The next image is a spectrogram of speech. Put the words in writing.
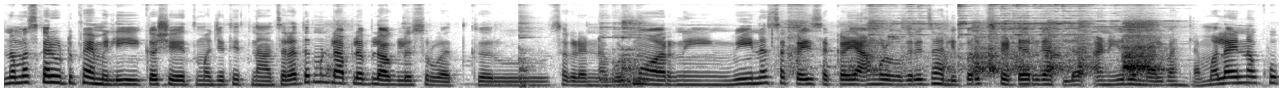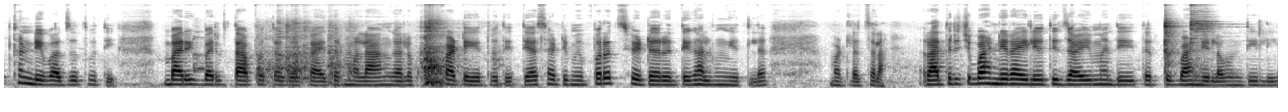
नमस्कार युट्यूब फॅमिली कसे आहेत? मजेत आहेत ना? चला तर म्हटलं आपल्या ब्लॉगला सुरुवात करू. सगळ्यांना गुड मॉर्निंग मी ना सकाळी सकाळी आंघोळ वगैरे झाली परत स्वेटर घातलं आणि रुमाल बांधला. मला ना खूप थंडी वाजत होती. बारीक बारीक ताप होता का काय तर मला अंगाला खूप काटे येत होते. त्यासाठी मी परत स्वेटर ते घालून घेतलं. म्हटलं चला रात्रीची भांडी राहिली होती जाळीमध्ये तर ती भांडी लावून दिली.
